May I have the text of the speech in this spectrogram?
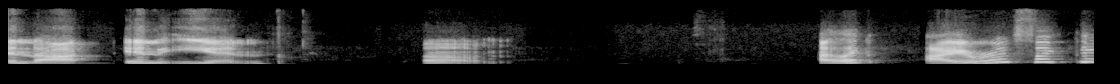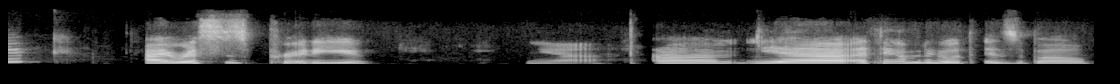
and I and Ian. Um, I like Iris. I think. Iris is pretty. Yeah. Um, yeah, I think I'm gonna go with Isabel.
